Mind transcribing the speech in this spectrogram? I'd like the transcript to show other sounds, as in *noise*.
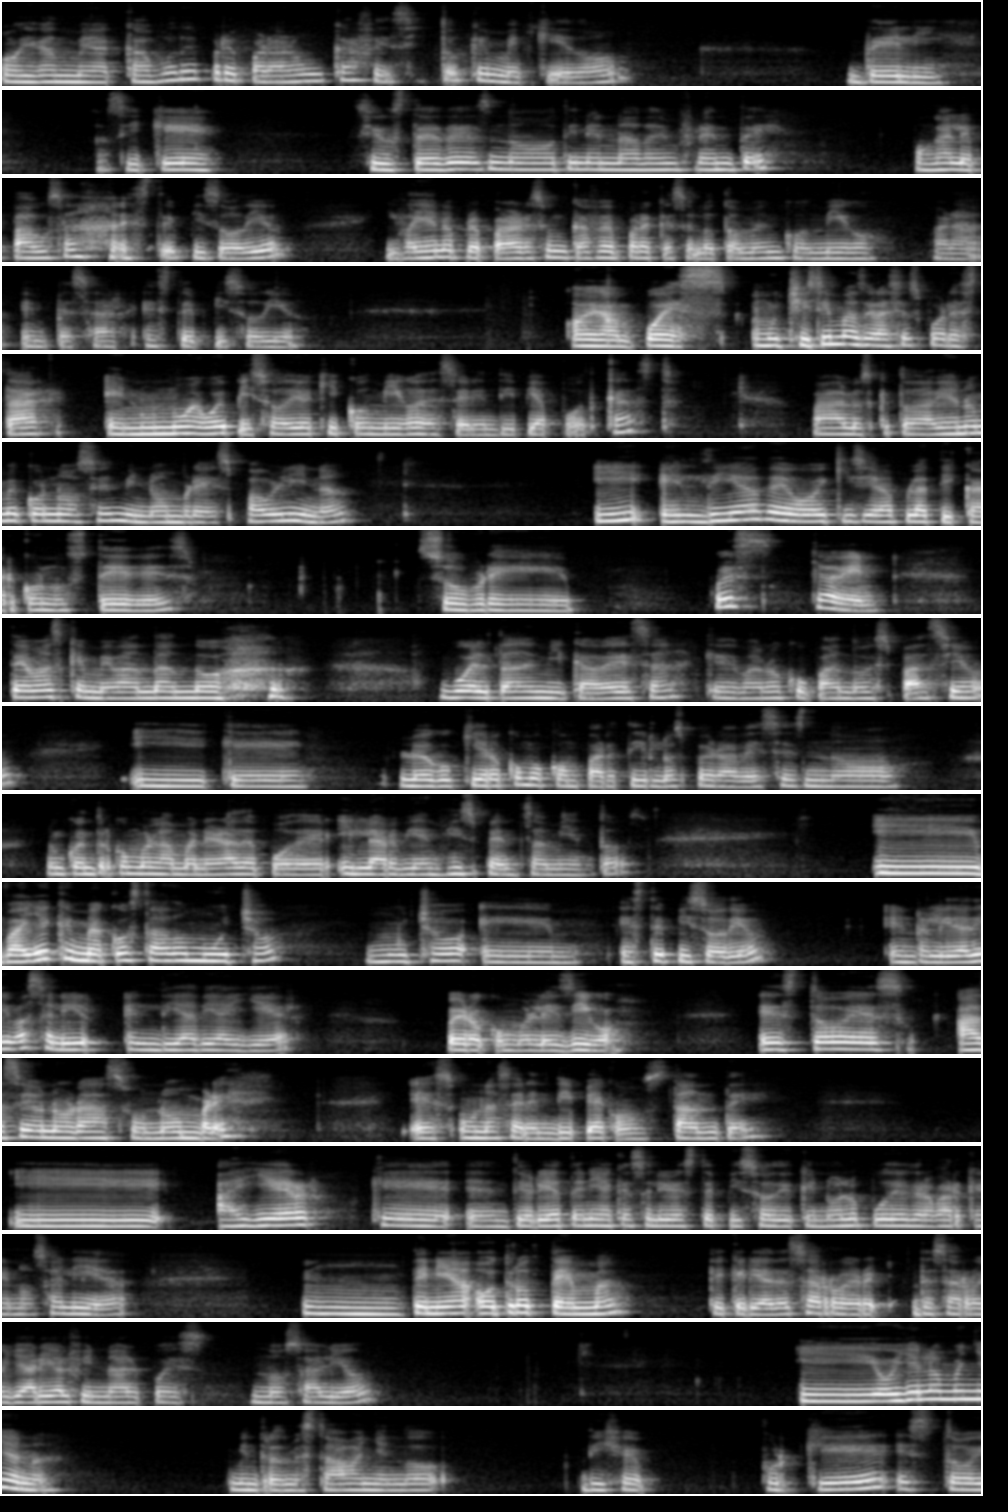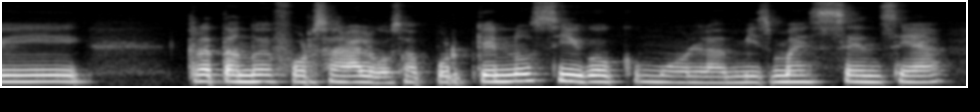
Oigan, me acabo de preparar un cafecito que me quedó deli. Así que si ustedes no tienen nada enfrente, póngale pausa *laughs* a este episodio y vayan a prepararse un café para que se lo tomen conmigo para empezar este episodio. Oigan, pues muchísimas gracias por estar en un nuevo episodio aquí conmigo de Serendipia Podcast. Para los que todavía no me conocen, mi nombre es Paulina y el día de hoy quisiera platicar con ustedes sobre, pues ya ven, temas que me van dando *laughs* vuelta en mi cabeza, que van ocupando espacio y que luego quiero como compartirlos, pero a veces no, encuentro como la manera de poder hilar bien mis pensamientos. Y vaya que me ha costado mucho, mucho eh, este episodio. En realidad iba a salir el día de ayer, pero como les digo, esto es, hace honor a su nombre, *laughs* es una serendipia constante. Y ayer que en teoría tenía que salir este episodio, que no lo pude grabar, que no salía, mm, tenía otro tema que quería desarrollar, desarrollar y al final pues no salió. Y hoy en la mañana, mientras me estaba bañando, dije, ¿por qué estoy tratando de forzar algo? O sea, ¿por qué no sigo como la misma esencia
